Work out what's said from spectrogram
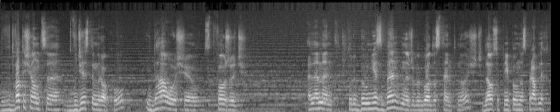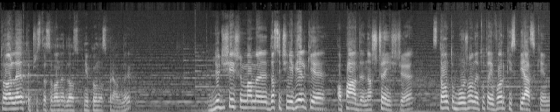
W 2020 roku udało się stworzyć element, który był niezbędny, żeby była dostępność dla osób niepełnosprawnych, toalety przystosowane dla osób niepełnosprawnych. W dniu dzisiejszym mamy dosyć niewielkie opady, na szczęście, stąd ułożone tutaj worki z piaskiem,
